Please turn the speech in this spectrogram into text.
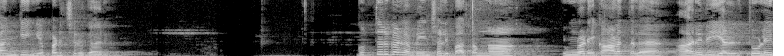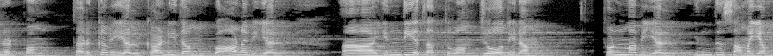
தங்கி இங்கே படிச்சிருக்காரு. குப்தர்கள் அப்படின்னு சொல்லி பார்த்தோம்னா இவங்களுடைய காலத்தில் அறிவியல் தொழில்நுட்பம் தர்க்கவியல் கணிதம் வானவியல் இந்திய தத்துவம் ஜோதிடம் தொன்மவியல் இந்து சமயம்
